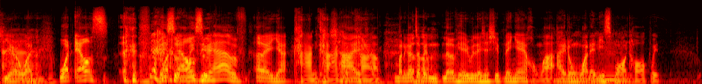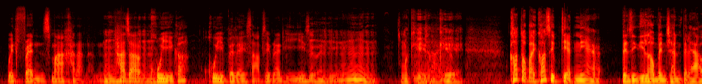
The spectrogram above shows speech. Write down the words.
hear what what else ไม่ what สุดไม่ else สุด you have อะไรอย่างเงี้ยค้างค้างใช่มันค้างครับมันก็จะเป็น love hate relationship ในแง่ของว่า I don't want any small talk with with friends มากขนาดนั้น ถ้าจะคุยก็คุยไปเลย 30 นาที 20 นาทีอืมโอเคโอเคข้อต่อไปข้อ 17 เนี่ย เป็นสิ่งที่เราเมนชั่นไปแล้ว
